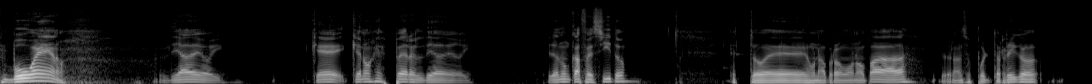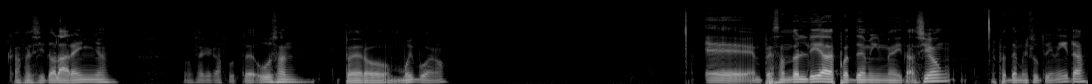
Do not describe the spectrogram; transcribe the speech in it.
Bueno, el día de hoy. ¿Qué, ¿Qué nos espera el día de hoy? Estoy dando un cafecito. Esto es una promo no pagada de Brazos Puerto Rico. Cafecito lareño. No sé qué café ustedes usan, pero muy bueno. Eh, empezando el día después de mi meditación, después de mi rutinita.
